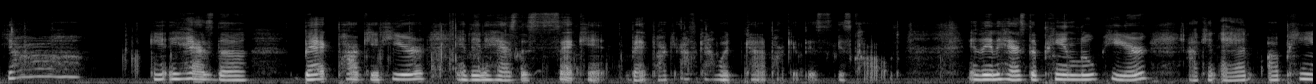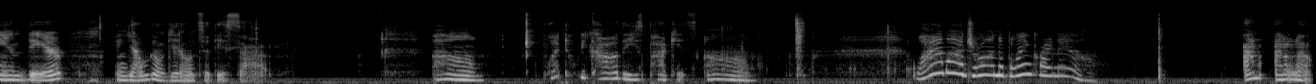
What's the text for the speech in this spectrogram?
Y'all, and it has the back pocket here, and then it has the second back pocket. I forgot what kind of pocket this is called. And then it has the pin loop here. I can add a pin there. And y'all, we're going to get onto this side. Um, what do we call these pockets? Um, Why am I drawing a blank right now? I'm, I don't know.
